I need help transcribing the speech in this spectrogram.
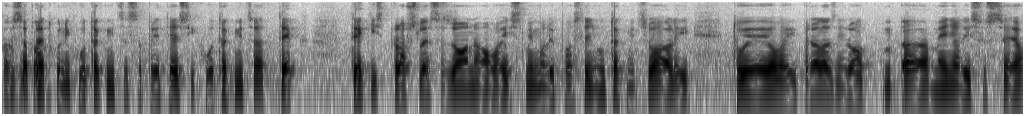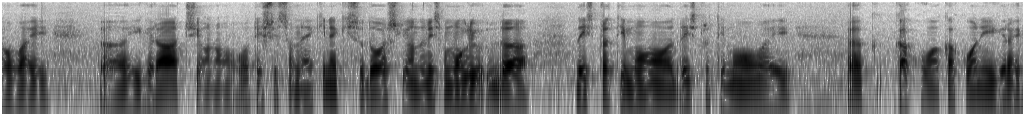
to, sa prethodnih utakmica, sa prijateljskih utakmica. Tek tek iz prošle sezone ovaj, smo imali posljednju utakmicu, ali tu je ovaj prelazni rok, e, menjali su se ovaj e, igrači, ono otišli su neki, neki su došli, onda nismo mogli da da ispratimo da ispratimo ovaj e, kako kako oni igraju.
